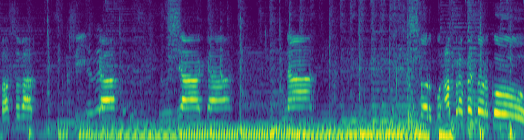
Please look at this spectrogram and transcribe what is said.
pasovat skřítka z žáka na instruktorku a profesorku.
